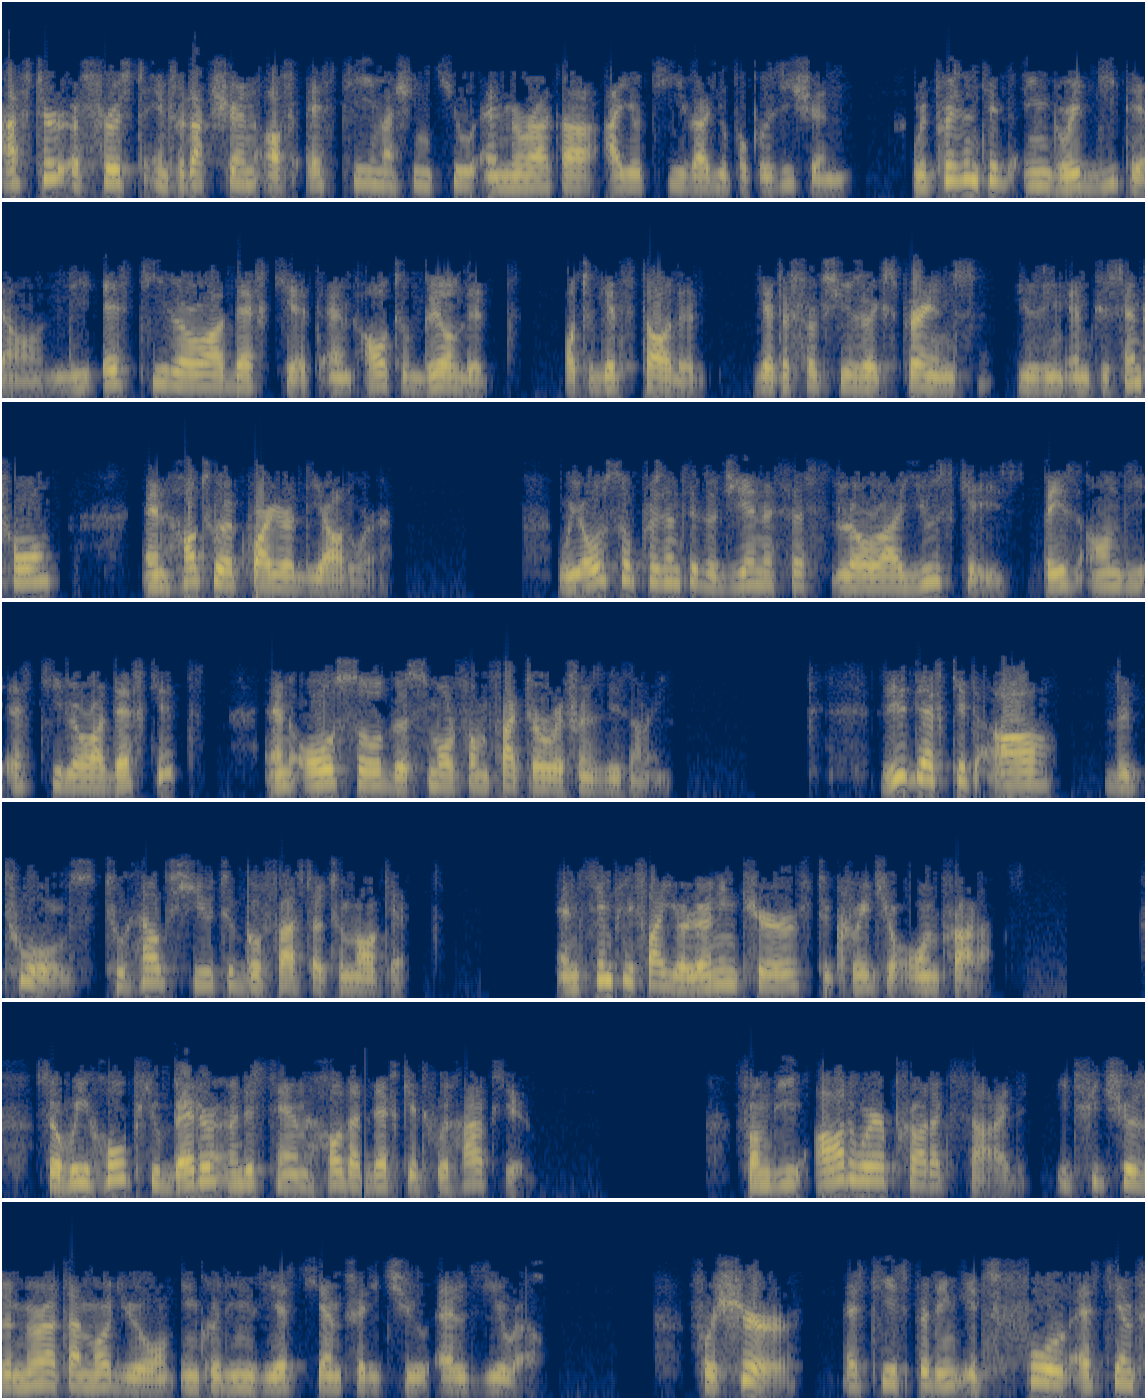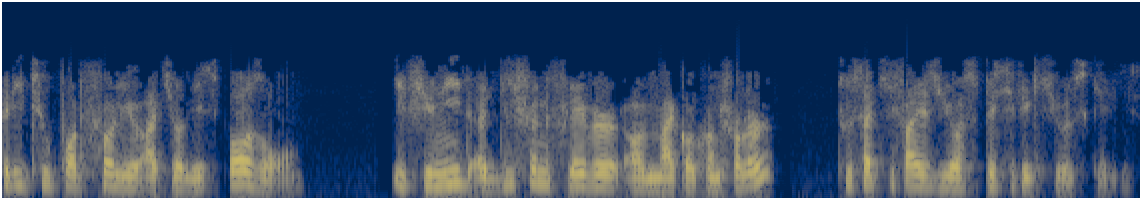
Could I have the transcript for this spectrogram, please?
after a first introduction of ST MachineQ and Murata IoT value proposition, we presented in great detail the ST LoRa Dev Kit and how to build it or to get started, a first user experience using MQ Central, and how to acquire the hardware. We also presented the GNSS LoRa use case based on the ST LoRa Dev Kit and also the small form factor reference design. These dev kits are the tools to help you to go faster to market and simplify your learning curve to create your own products. So we hope you better understand how that dev kit will help you. From the hardware product side, it features a Murata module, including the STM32L0. For sure, ST is putting its full STM32 portfolio at your disposal if you need a different flavor of microcontroller to satisfy your specific use case.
